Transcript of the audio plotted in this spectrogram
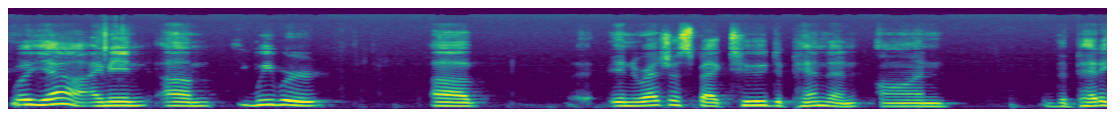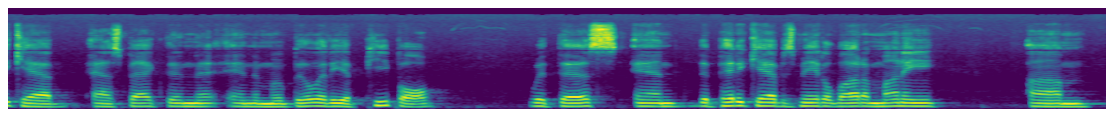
Well, yeah. I mean, um, we were, uh, in retrospect, too dependent on the pedicab aspect and the and the mobility of people with this. And the pedicab has made a lot of money, um,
